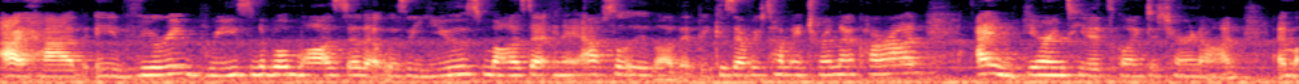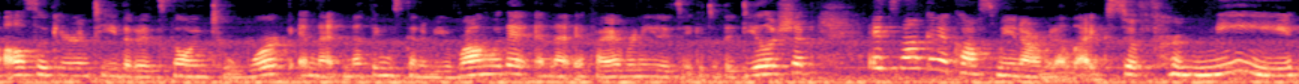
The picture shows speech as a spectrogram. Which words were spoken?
I have a very reasonable Mazda that was a used Mazda, and I absolutely love it because every time I turn that car on, I am guaranteed it's going to turn on. I'm also guaranteed that it's going to work and that nothing's going to be wrong with it, and that if I ever need to take it to the dealership, it's not going to cost me an arm and a leg. So for me,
